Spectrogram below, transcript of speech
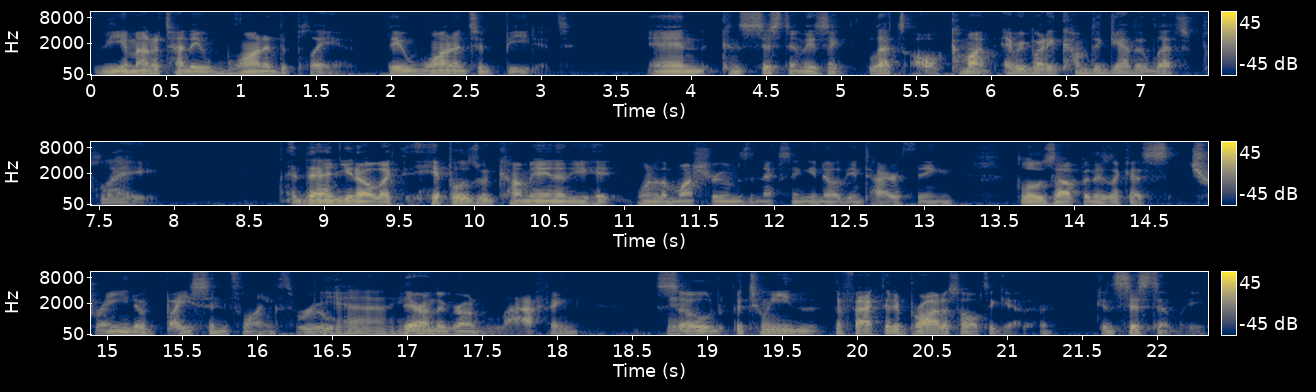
the amount of time they wanted to play it, they wanted to beat it, and consistently it's like, let's all come on, everybody come together, let's play. And then you know, like the hippos would come in, and you hit one of the mushrooms. The next thing you know, the entire thing blows up, and there's like a train of bison flying through. Yeah, they're on the ground laughing. So between the fact that it brought us all together consistently,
